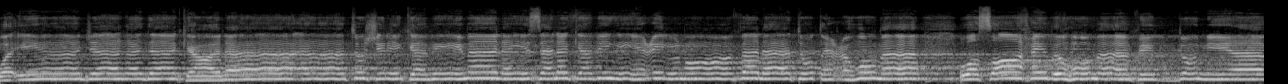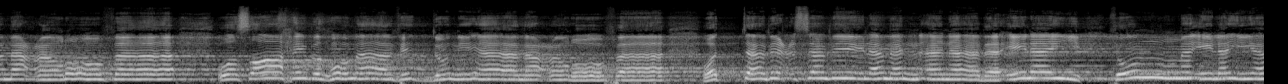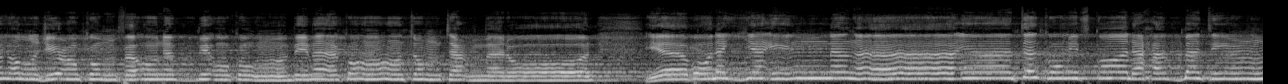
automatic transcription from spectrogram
وإن جاهداك على أن تشرك بي ما ليس لك به علم فلا تطعهما وصاحبهما في الدنيا معروفا وصاحبهما في الدنيا معروفا واتبع سبيل من أناب إلي ثم إلي مرجعكم فأنبئكم بما كنتم تعملون يا بني إنها إن تك مثقال حبة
